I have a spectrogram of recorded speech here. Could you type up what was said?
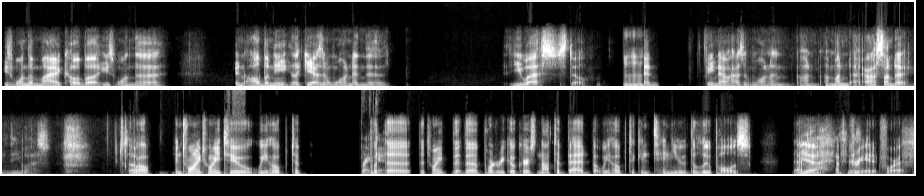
He's won the Mayakoba. He's won the in Albany. Like he hasn't won in the U.S. still, Mhm. and Finau hasn't won on on a Monday, uh, Sunday in the U.S. So Well, in 2022, we hope to Break put it. the the 20 the, the Puerto Rico curse not to bed, but we hope to continue the loopholes that Yeah. we have created for it.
